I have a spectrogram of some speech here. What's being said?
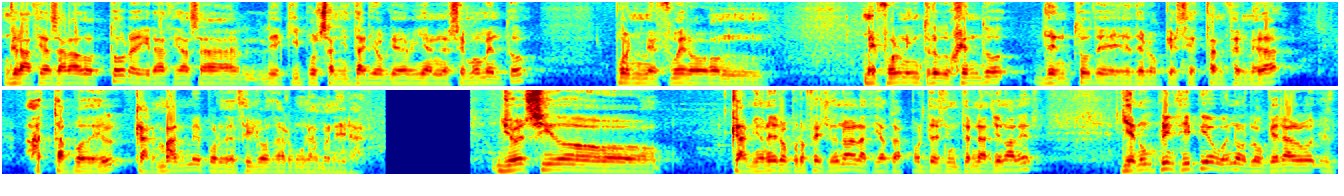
gracias a la doctora y gracias al equipo sanitario que había en ese momento, pues me fueron, me fueron introduciendo dentro de, lo que es esta enfermedad hasta poder calmarme, por decirlo de alguna manera. Yo he sido camionero profesional, hacía transportes internacionales y en un principio, bueno, lo que era el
